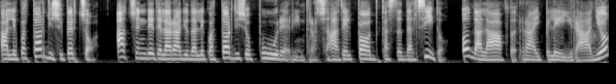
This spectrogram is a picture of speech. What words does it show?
alle 14, perciò accendete la radio dalle 14 oppure rintracciate il podcast dal sito o dall'app Rai Play Radio.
